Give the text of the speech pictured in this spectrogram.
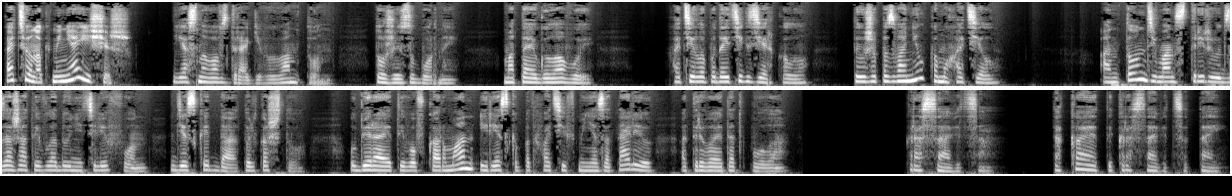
«Котенок, меня ищешь?» Я снова вздрагиваю, Антон, тоже из уборной. Мотаю головой. Хотела подойти к зеркалу. «Ты уже позвонил, кому хотел?» Антон демонстрирует зажатый в ладони телефон. Дескать, да, только что. Убирает его в карман и, резко подхватив меня за талию, отрывает от пола. Красавица. Такая ты красавица, Тай.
